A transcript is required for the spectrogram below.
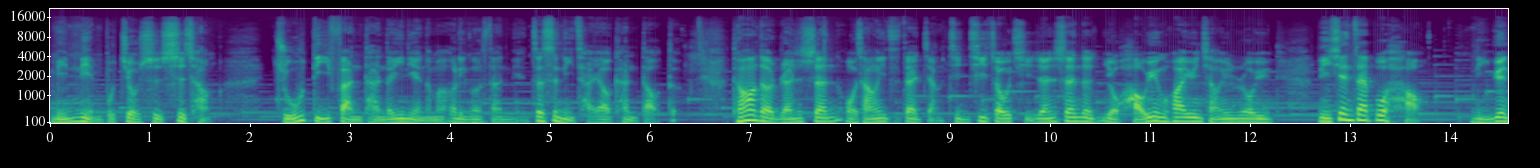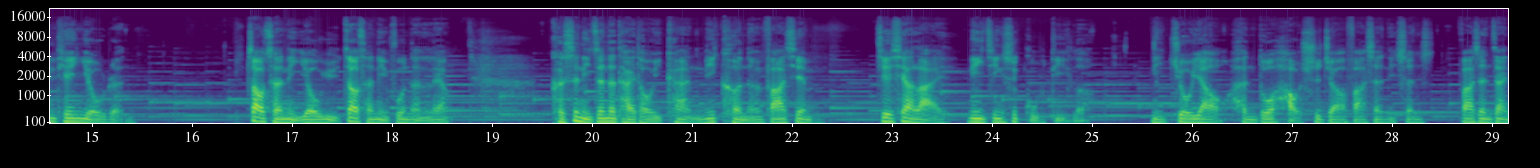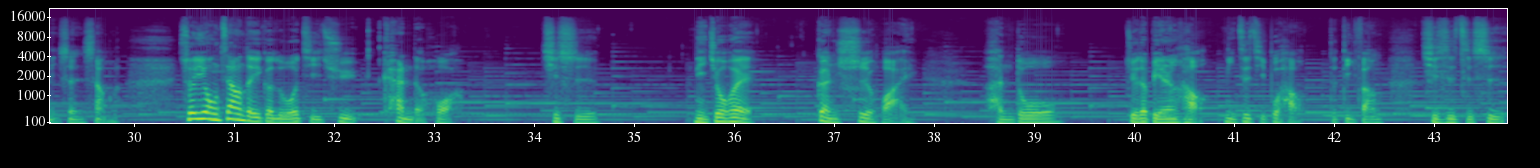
明年不就是市场筑底反弹的一年了吗？二零二三年，这是你才要看到的。同样的人生，我常常一直在讲景气周期，人生的有好运、坏运、强运、弱运。你现在不好，你怨天尤人，造成你忧郁，造成你负能量。可是你真的抬头一看，你可能发现，接下来你已经是谷底了，你就要很多好事就要发生你身发生在你身上了。所以用这样的一个逻辑去看的话，其实你就会更释怀很多觉得别人好，你自己不好的地方，其实只是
